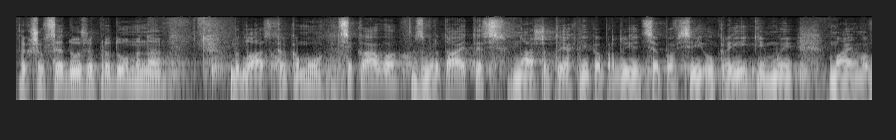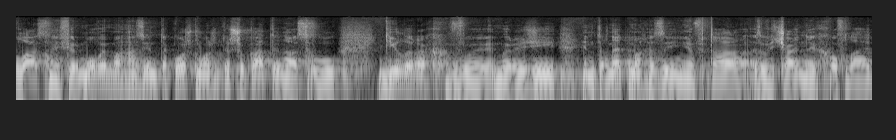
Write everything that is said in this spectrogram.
Так що все дуже продумано. Будь ласка, кому цікаво, звертайтесь. Наша техніка продається по всій Україні. Ми маємо власний фірмовий магазин. Також можете шукати нас у ділерах в мережі інтернет-магазинів та звичайних офлайн,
